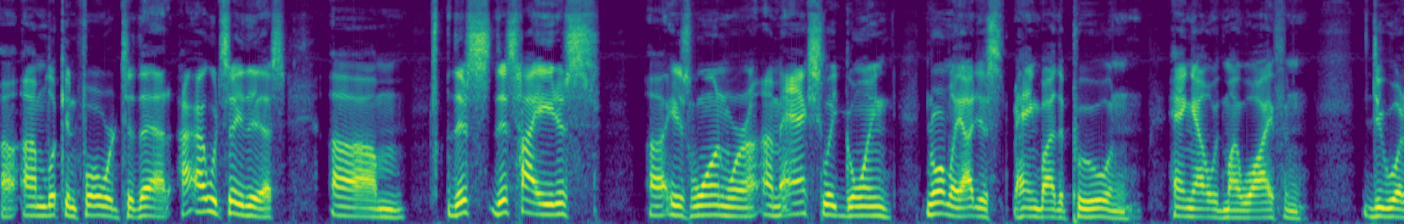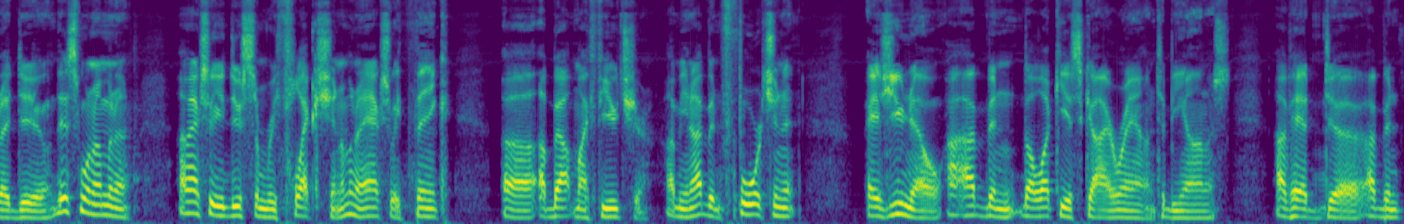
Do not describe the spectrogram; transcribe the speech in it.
Uh, I'm looking forward to that. I, I would say this: um, this this hiatus uh, is one where I'm actually going. Normally, I just hang by the pool and hang out with my wife and do what I do. This one, I'm gonna. I'm actually gonna do some reflection. I'm gonna actually think uh, about my future. I mean, I've been fortunate, as you know. I- I've been the luckiest guy around, to be honest. I've had. Uh, I've been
